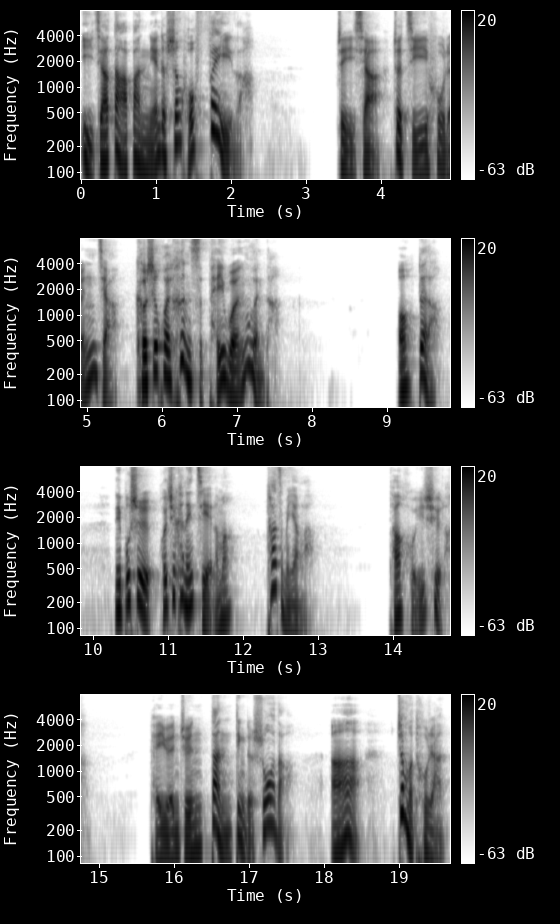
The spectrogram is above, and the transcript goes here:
一家大半年的生活费了。这一下，这几户人家可是会恨死裴文文的。哦，对了，你不是回去看你姐了吗？她怎么样了？她回去了。裴元君淡定的说道：“啊，这么突然？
